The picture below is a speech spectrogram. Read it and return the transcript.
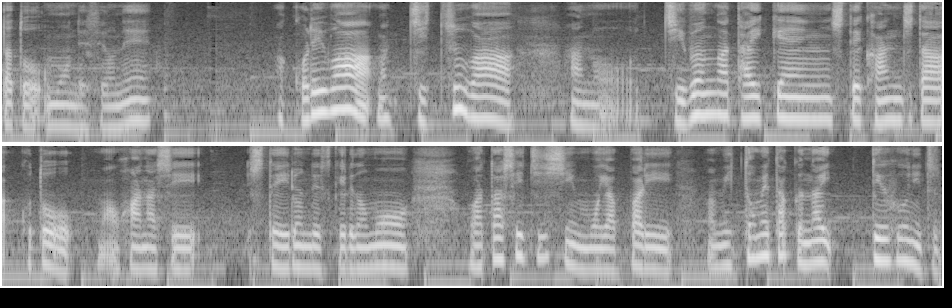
だと思うんですよね。まあ、これは、まあ、実はあの自分が体験して感じたことを、まあ、お話ししているんですけれども私自身もやっぱり認めたくないっていうふうにずっ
